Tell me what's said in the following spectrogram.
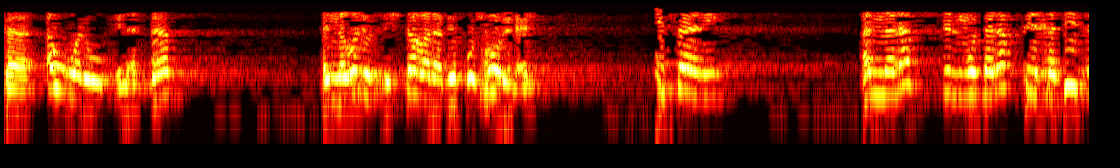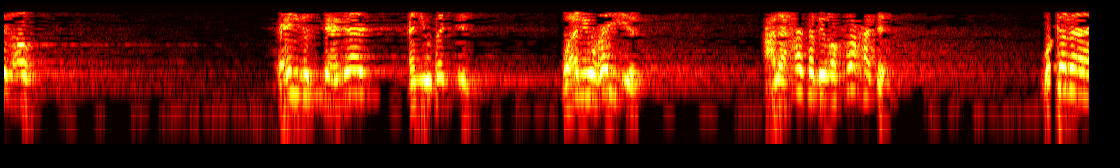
فأول الأسباب أن الرجل اشتغل بقشور العلم. الثاني أن نفس المتلقي خسيس الأرض عنده استعداد أن يبدل وأن يغير على حسب مصلحته. وكما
